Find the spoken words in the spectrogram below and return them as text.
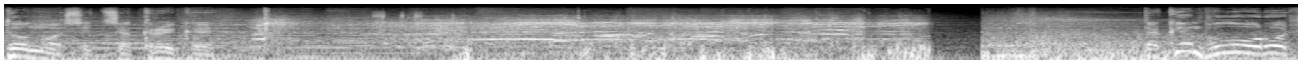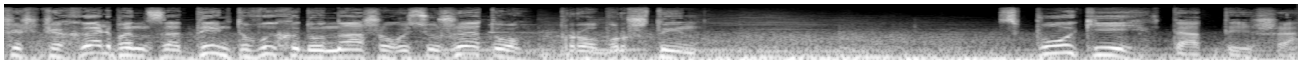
доносяться крики. Таким було урочище Гальбен за день до виходу нашого сюжету про бурштин. Спокій та тиша.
